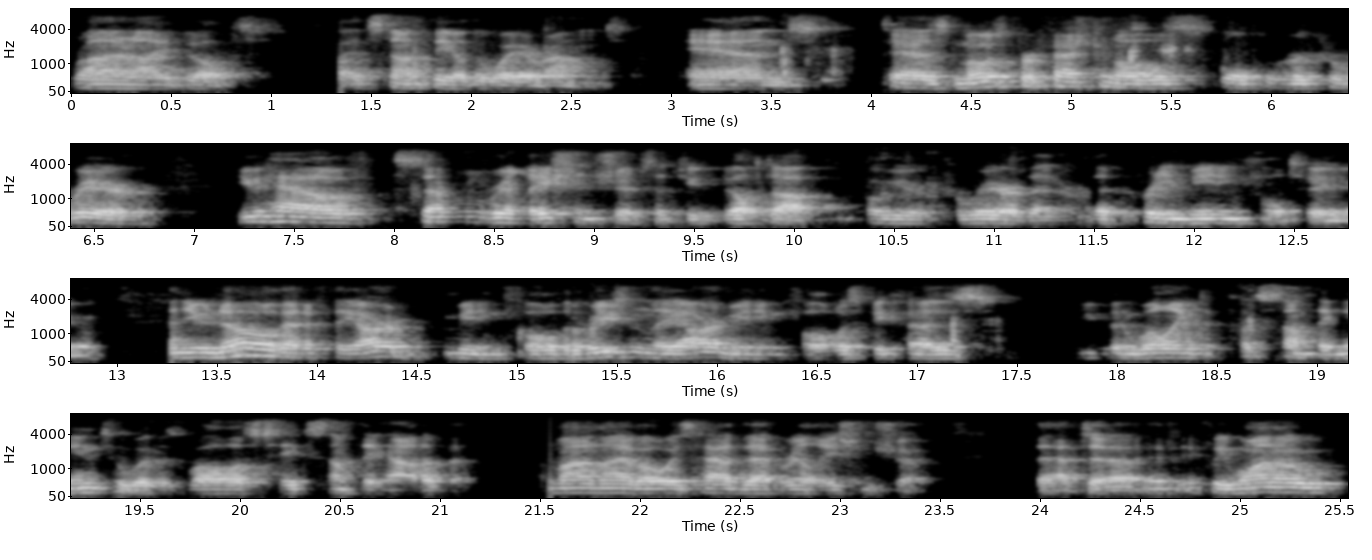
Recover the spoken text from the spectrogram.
Ron and I built. It's not the other way around. And as most professionals go through a career, you have several relationships that you've built up over your career that are, that are pretty meaningful to you. And you know that if they are meaningful, the reason they are meaningful is because you've been willing to put something into it as well as take something out of it. Ron and I have always had that relationship that uh, if, if we want to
